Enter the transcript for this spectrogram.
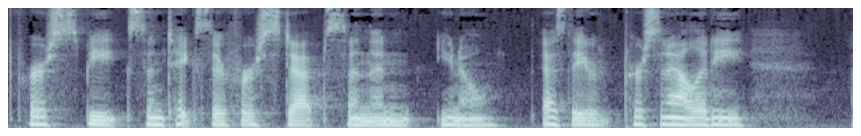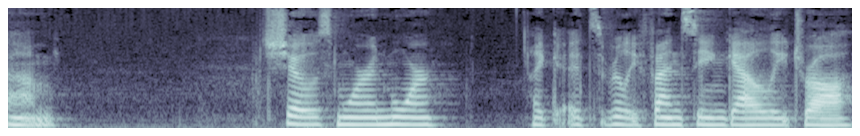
first speaks and takes their first steps and then you know as their personality um, shows more and more like it's really fun seeing Galilee draw,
